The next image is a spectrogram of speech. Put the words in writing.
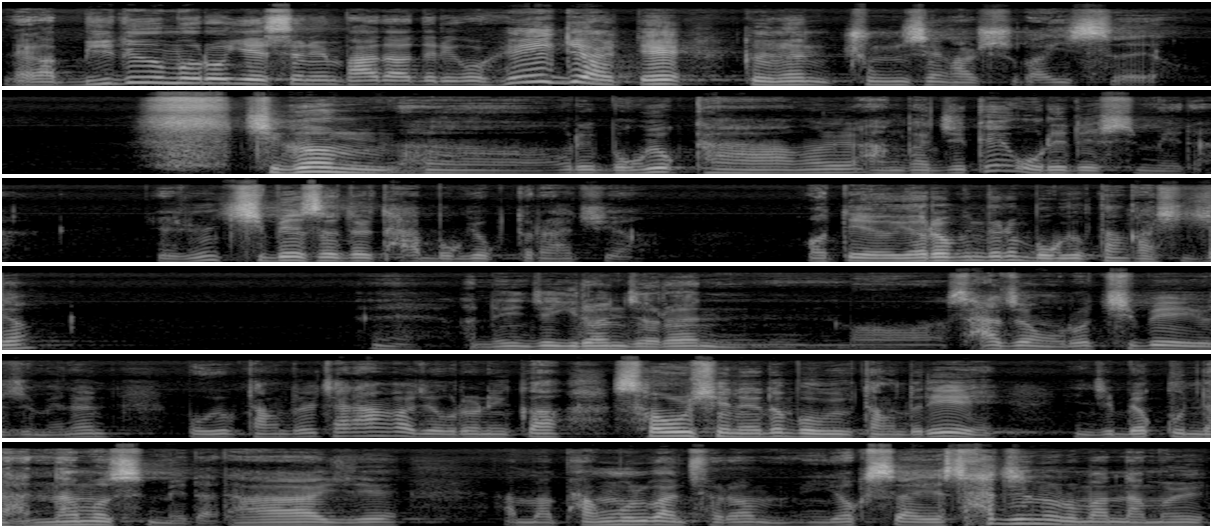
내가 믿음으로 예수님 받아들이고 회개할 때 그는 중생할 수가 있어요. 지금 어, 우리 목욕탕을 안 간 지 꽤 오래됐습니다. 요즘 집에서들 다 목욕들 하죠. 어때요? 여러분들은 목욕탕 가시죠? 네, 근데 이제 이런저런 뭐 사정으로 집에 요즘에는 목욕탕들 잘 안 가죠. 그러니까 서울 시내도 목욕탕들이 이제 몇 군데 안 남았습니다. 다 이제 아마 박물관처럼 역사의 사진으로만 남을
